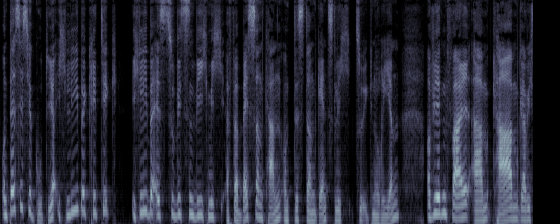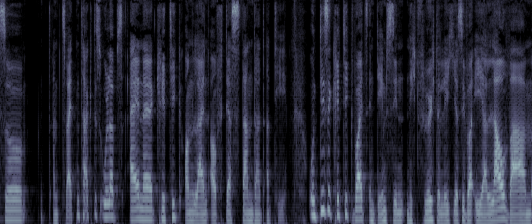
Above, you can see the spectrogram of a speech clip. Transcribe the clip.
Und das ist ja gut. Ja, ich liebe Kritik. Ich liebe es zu wissen, wie ich mich äh, verbessern kann und das dann gänzlich zu ignorieren. Auf jeden Fall ähm, kam, glaube ich, so am zweiten Tag des Urlaubs eine Kritik online auf der Standard.at. Und diese Kritik war jetzt in dem Sinn nicht fürchterlich, ja, sie war eher lauwarm,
